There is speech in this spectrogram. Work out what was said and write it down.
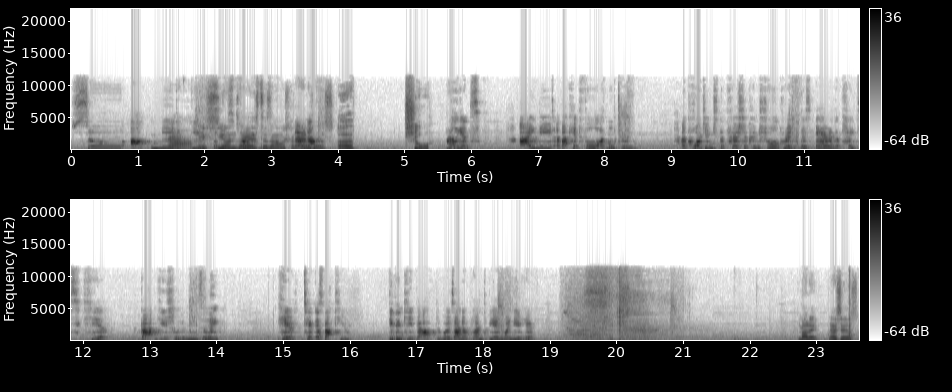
So, I'll need Nah, a few missions things from aquestes d'anar a buscar Fair enough. Uh, sure? Brilliant! I need a bucket full of motoline. According to the pressure control grid, there's air in the pipes here. That usually means a leak. Here, take this vacuum. You can keep it afterwards. I don't plan to be anywhere near here. Vale, gràcies.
